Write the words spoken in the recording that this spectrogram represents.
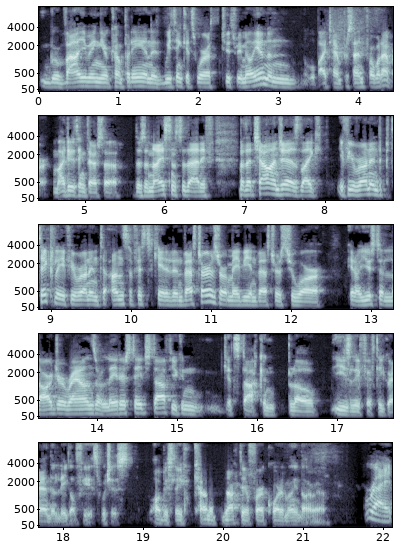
we're valuing your company and we think it's worth two three million and we'll buy 10% for whatever. I do think there's a there's a niceness to that. If but the challenge is like if you run into particularly if you run into unsophisticated investors or maybe investors who are you know used to larger rounds or later stage stuff you can get stuck and blow easily 50 grand in legal fees which is obviously counterproductive for a quarter million dollar round Right.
